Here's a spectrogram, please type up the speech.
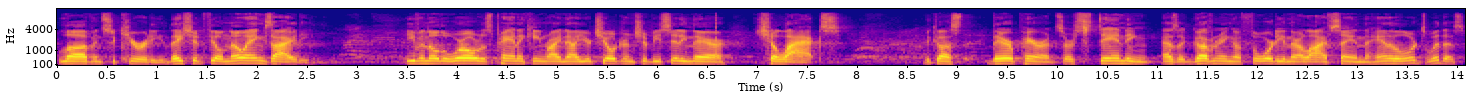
love, and security. They should feel no anxiety. Even though the world is panicking right now, your children should be sitting there, chillax, because their parents are standing as a governing authority in their life saying, The hand of the Lord's with us.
